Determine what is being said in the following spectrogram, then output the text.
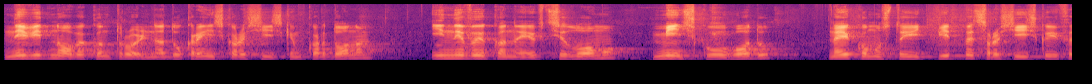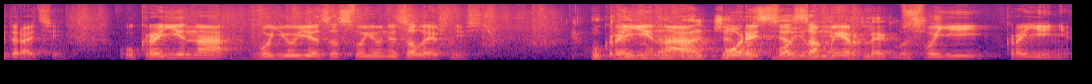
не відновить контроль над українсько-російським кордоном і не виконає в цілому мінську угоду, на якому стоїть підпис Російської Федерації. Україна воює за свою незалежність. Україна бореться за мир в своїй країні,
